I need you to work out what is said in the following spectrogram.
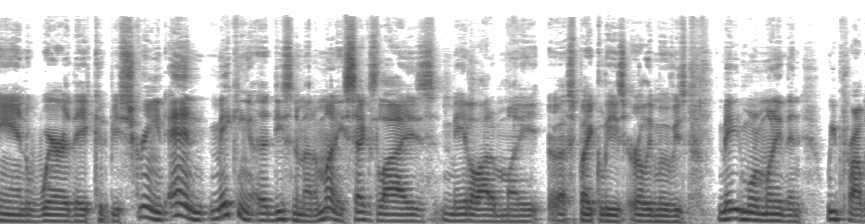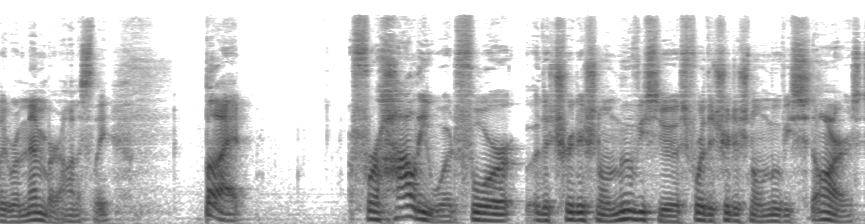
and where they could be screened and making a decent amount of money. Sex Lies made a lot of money. Uh, Spike Lee's early movies made more money than we probably remember, honestly. But for Hollywood, for the traditional movie studios, for the traditional movie stars,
